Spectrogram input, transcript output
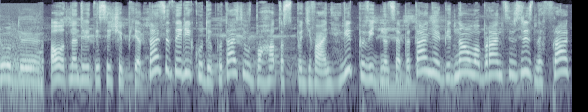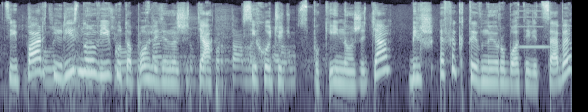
люди. А от на 2015 рік у депутатів багато сподівань. Відповідь на це питання об'єднала обранців з різних фракцій, партій, різного віку та поглядів на життя. Всі хочуть спокійного життя, більш ефективної роботи від себе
